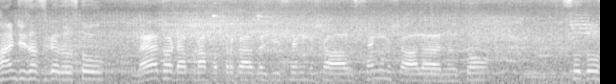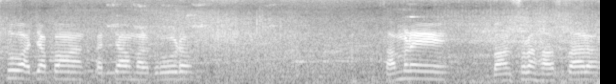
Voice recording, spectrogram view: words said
ਹਾਂਜੀ, ਸਤਿ ਸ਼੍ਰੀ ਅਕਾਲ ਦੋਸਤੋ। ਮੈਂ ਤੁਹਾਡਾ ਆਪਣਾ ਪੱਤਰਕਾਰ ਦਲਜੀਤ ਸਿੰਘ ਮਸ਼ਾਲ ਸਿੰਘ ਮਸ਼ਾਲ ਨਿਊਜ਼ ਤੋਂ। ਸੋ ਦੋਸਤੋ, ਅੱਜ ਆਪਾਂ ਕੱਚਾ ਮਲਕ ਰੋਡ ਸਾਹਮਣੇ ਬਾਂਸਲ ਹਸਪਤਾਲ।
